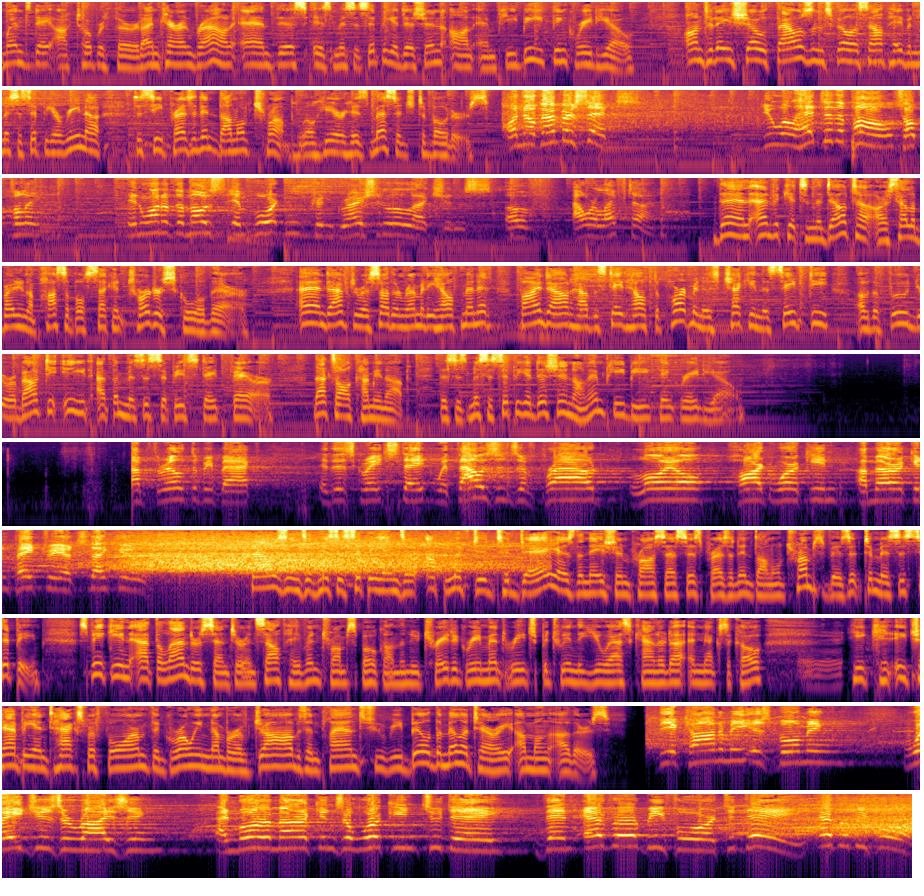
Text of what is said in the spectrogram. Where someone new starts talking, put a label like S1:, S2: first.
S1: Wednesday, October 3rd. I'm Karen Brown, and this is Mississippi Edition on MPB Think Radio. On today's show, thousands fill a Southaven, Mississippi arena to see President Donald Trump. We'll hear his message to voters.
S2: On November 6th, you will head to the polls, hopefully, in one of the most important congressional elections of our lifetime.
S1: Then, advocates in the Delta are celebrating a possible second charter school there. And after a Southern Remedy Health Minute, find out how the state health department is checking the safety of the food you're about to eat at the Mississippi State Fair. That's all coming up. This is Mississippi Edition on MPB Think Radio.
S2: I'm thrilled to be back in this great state with thousands of proud, loyal, hardworking American patriots. Thank you.
S1: Thousands of Mississippians are uplifted today as the nation processes President Donald Trump's visit to Mississippi. Speaking at the Landers Center in Southaven, Trump spoke on the new trade agreement reached between the U.S., Canada, and Mexico. He, he championed tax reform, the growing number of jobs, and plans to rebuild the military, among others.
S2: The economy is booming, wages are rising, and more Americans are working today than ever before. Today, ever before.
